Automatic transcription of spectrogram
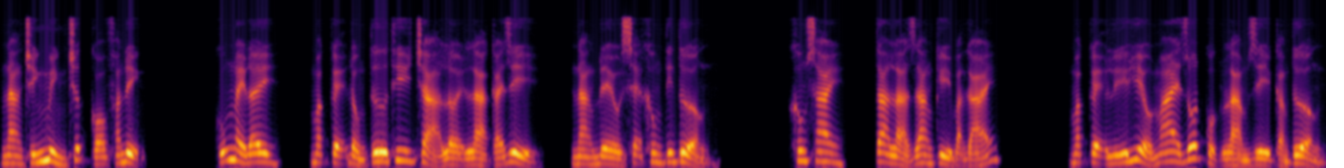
nàng chính mình trước có phán định. Cũng này đây, mặc kệ đồng tư thi trả lời là cái gì, nàng đều sẽ không tin tưởng. Không sai, ta là Giang Kỳ bạn gái. Mặc kệ Lý Hiểu Mai rốt cuộc làm gì cảm tưởng,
